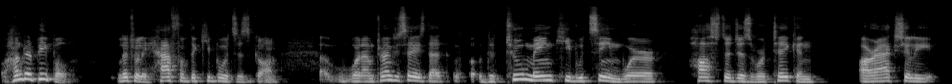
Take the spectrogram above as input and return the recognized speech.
100 people literally half of the kibbutz is gone. Uh, what i'm trying to say is that uh, the two main kibbutzim where hostages were taken are actually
